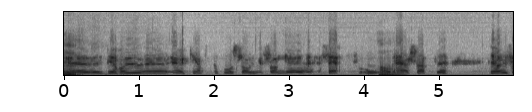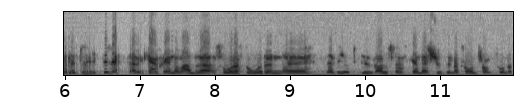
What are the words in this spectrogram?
Mm. Eh, det har ju eh, ökat på påslagen från eh, FF och, Ja. och det här så att det har ju funnits lite lättare kanske än de allra svåraste åren eh, när vi åkte ur allsvenskan där 2012 från, från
